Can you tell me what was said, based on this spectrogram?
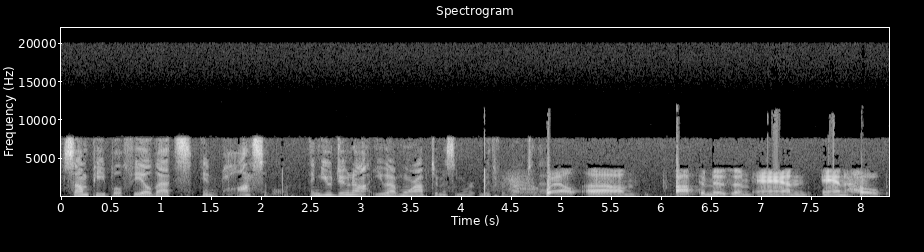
Some people feel that's impossible, and you do not. You have more optimism with regard to that. Well, um, optimism and and hope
